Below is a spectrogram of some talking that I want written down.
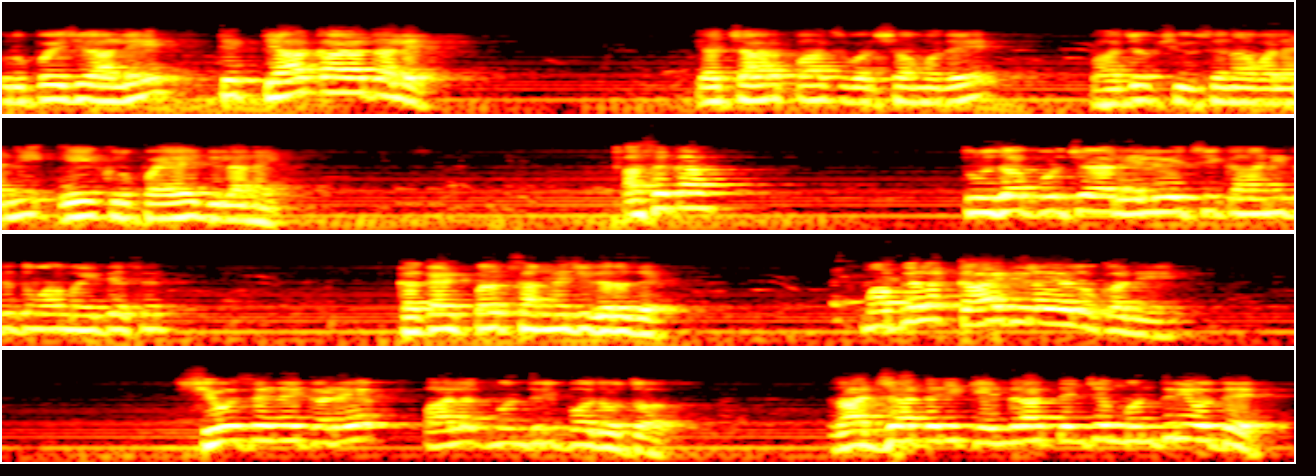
रुपये जे आले ते त्या काळात आले. या चार पाच वर्षामध्ये भाजप शिवसेनावाल्यांनी एक रुपयाही दिला नाही. असं का? तुळजापूरच्या रेल्वेची कहाणी तर तुम्हाला माहिती असेल. का काय परत सांगण्याची गरज आहे? मग आपल्याला काय दिलं या लोकांनी? शिवसेनेकडे पालकमंत्री पद होतं. राज्यात आणि केंद्रात त्यांचे मंत्री होते.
